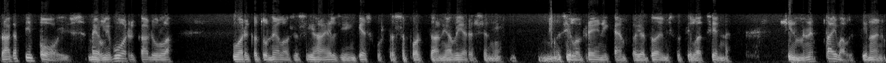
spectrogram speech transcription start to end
raakattiin pois. Meillä oli Vuorikadulla, Vuorikatu nelosessa ihan Helsingin keskustassa portaan vieressä, niin silloin treenikämppö ja toimistotilat sinne. Sinne me taivallittiin aina.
